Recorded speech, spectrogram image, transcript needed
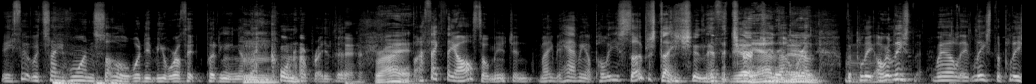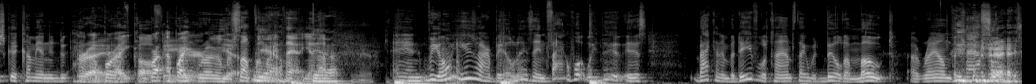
If it would save one soul, would it be worth it putting in that mm. corner right there? Right. I think they also mentioned maybe having a police substation at the church. Yeah, you they know, did. the police, or at least, well, at least the police could come in and do, have Right, a break, coffee a break or- room or yeah. something Yeah, like that. You know, yeah. And we don't use our buildings. In fact, what we do is. Back in the medieval times, they would build a moat around the castle.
